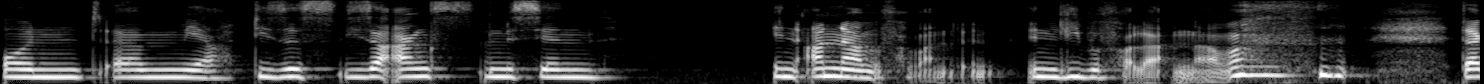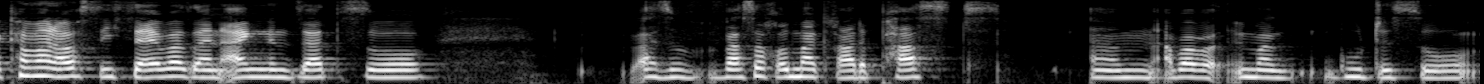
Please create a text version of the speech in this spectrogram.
Und ähm, ja, dieses, diese Angst ein bisschen in Annahme verwandeln, in liebevolle Annahme. da kann man auch sich selber seinen eigenen Satz so, also was auch immer gerade passt, ähm, aber immer gut ist so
